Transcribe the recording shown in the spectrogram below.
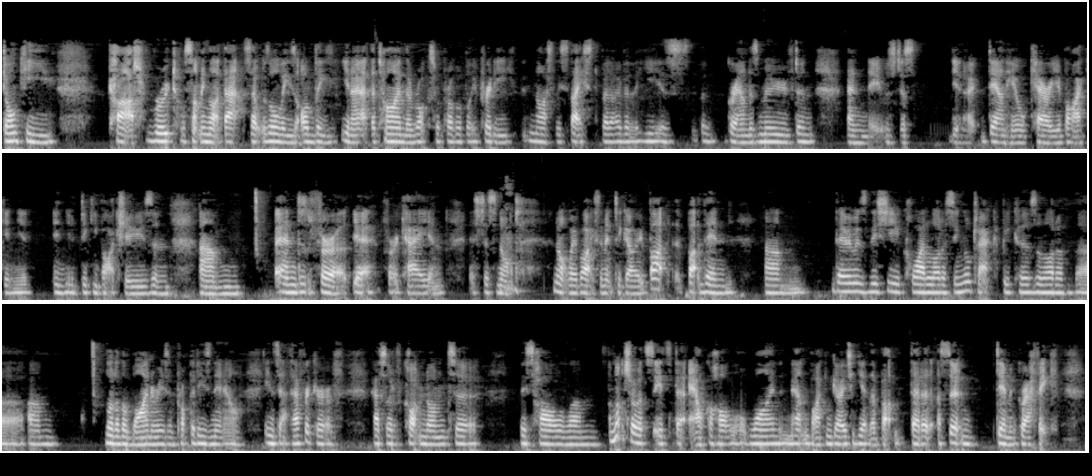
donkey cart route or something like that. So it was all these oddly, you know, at the time the rocks were probably pretty nicely spaced, but over the years the ground has moved and and it was just, you know, downhill, carry your bike in your in your dicky bike shoes and um and for a yeah for a K and it's just not not where bikes are meant to go. But but then um, there was this year quite a lot of single track because a lot of the um, a lot of the wineries and properties now in South Africa have, have sort of cottoned on to this whole. Um, I'm not sure it's it's that alcohol or wine and mountain biking go together, but that a, a certain demographic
